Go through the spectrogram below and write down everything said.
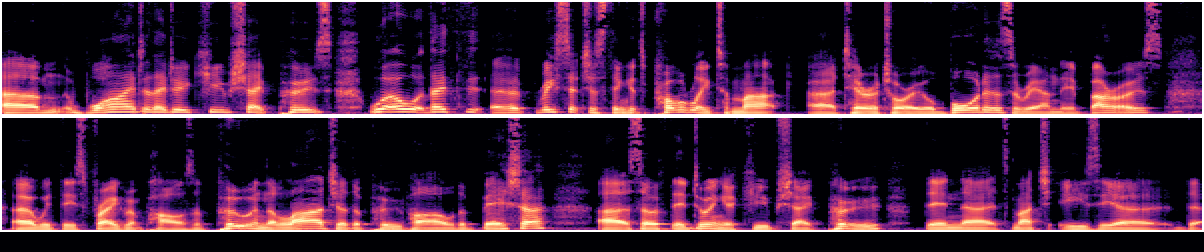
Um, why do they do cube-shaped poos? Well, they th- uh, researchers think it's probably to mark uh, territorial borders around their burrows uh, with these fragrant piles of poo, and the larger the poo pile, the better. Uh, so if they're doing a cube-shaped poo, then uh, it's much easier. The,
